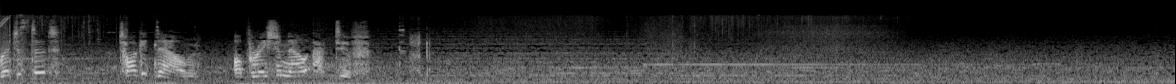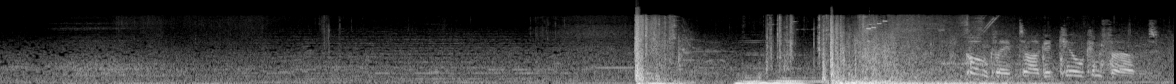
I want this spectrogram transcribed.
registered. Target down. Operation now active. Conclave target kill confirmed.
